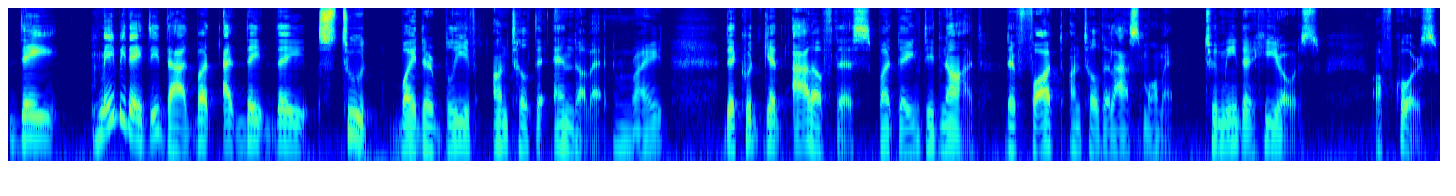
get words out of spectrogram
they maybe they did that, but uh, they they stood by their belief until the end of it, right? They could get out of this, but they did not. They fought until the last moment. To me, they're heroes, of course.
